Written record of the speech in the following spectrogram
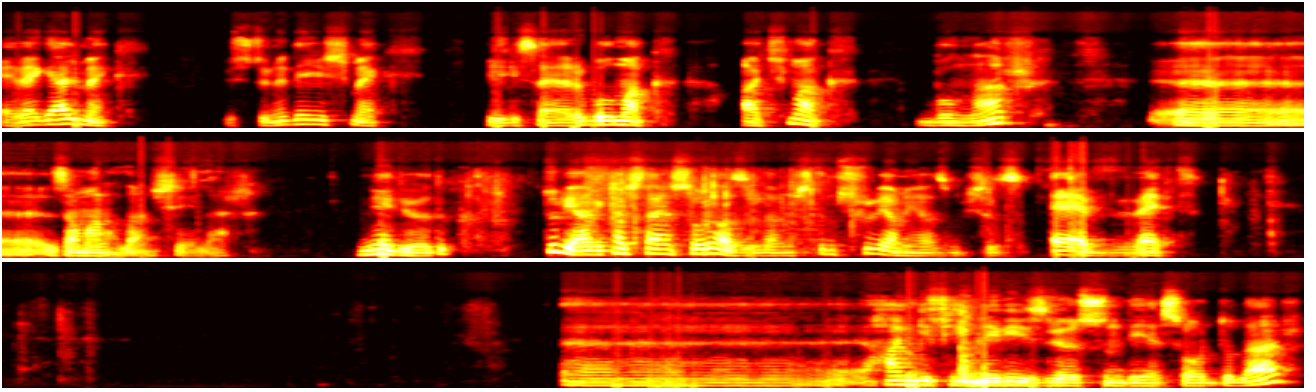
eve gelmek, üstünü değişmek, bilgisayarı bulmak, açmak bunlar e, zaman alan şeyler. Ne diyorduk? Dur ya birkaç tane soru hazırlamıştım. Şuraya mı yazmışız? Evet. Ee, hangi filmleri izliyorsun diye sordular.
